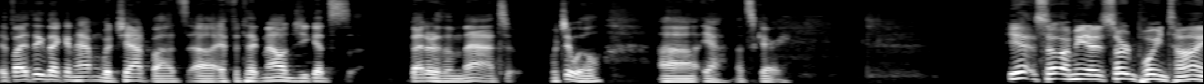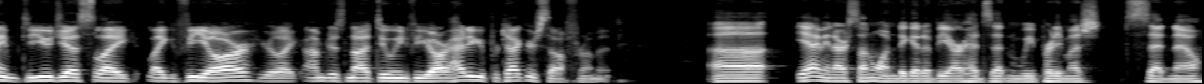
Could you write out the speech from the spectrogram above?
if I think that can happen with chatbots, uh, if the technology gets better than that, which it will, uh, yeah, that's scary. Yeah, so I mean, at a certain point in time, do you just like like VR? You're like, I'm just not doing VR. How do you protect yourself from it? Uh, yeah, I mean, our son wanted to get a VR headset, and we pretty much said no.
